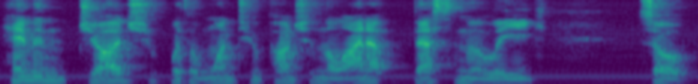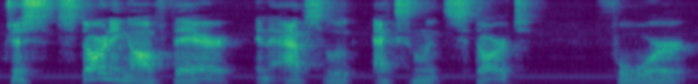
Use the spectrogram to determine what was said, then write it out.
Him and Judge with a one-two punch in the lineup, best in the league. So just starting off there, an absolute excellent start for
